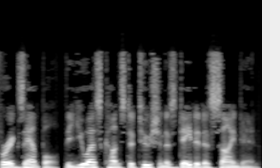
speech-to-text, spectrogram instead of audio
For example, the U.S. Constitution is dated as signed in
